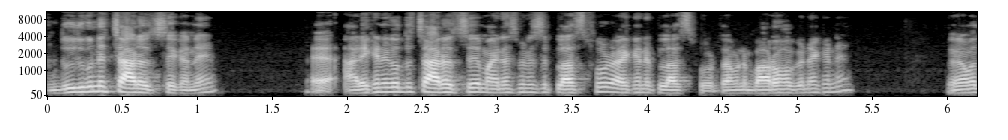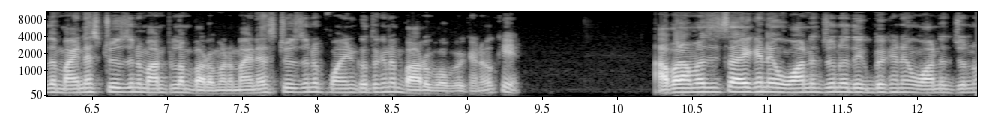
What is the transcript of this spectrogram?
দুই দুগুণে চার হচ্ছে এখানে। আর এখানে কত চার হচ্ছে মাইনাস মাইনাস প্লাস ফোর আর এখানে প্লাস ফোর তার মানে বারো হবে না এখানে। আমাদের মাইনাস টু এর জন্য মান পেলাম বারো মানে মাইনাস টু এর জন্য পয়েন্ট কত এখানে বারো পাবো এখানে ওকে আবার আমরা যদি চাই এখানে ওয়ানের জন্য দেখব এখানে ওয়ানের জন্য।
